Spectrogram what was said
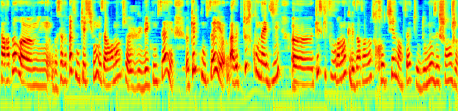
Par rapport, euh, bon, ça va pas être une question, mais ça va vraiment être des, conseils. Euh, quels conseils, avec tout ce qu'on a dit, euh, qu'est-ce qu'il faut vraiment que les internautes retiennent en fait de nos échanges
